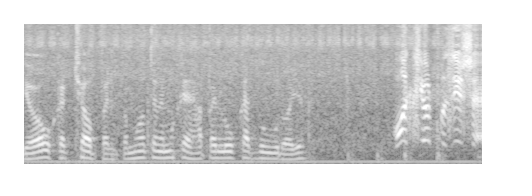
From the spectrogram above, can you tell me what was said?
Yo voy a buscar chopper, entonces no tenemos que dejar pelucas duro, yo. What's your position?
